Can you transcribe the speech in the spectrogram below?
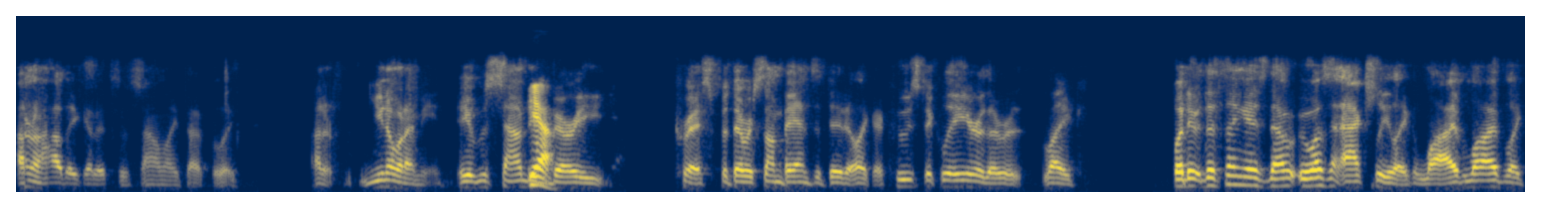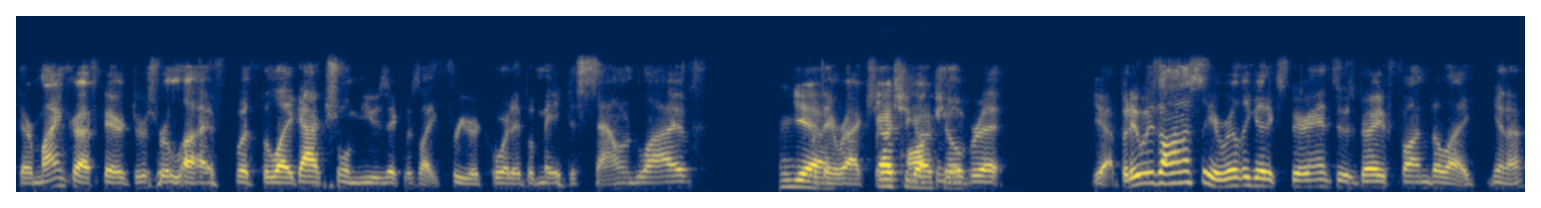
I don't know how they got it to sound like that, but like I don't you know what I mean. It was sounding Yeah. very crisp, but there were some bands that did it like acoustically or there were like but it, the thing is no it wasn't actually like live live like their Minecraft characters were live, but the like actual music was like pre-recorded but made to sound live yeah. they were actually Gotcha, talking gotcha. over it. Yeah, but it was honestly a really good experience. It was very fun to like, you know,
